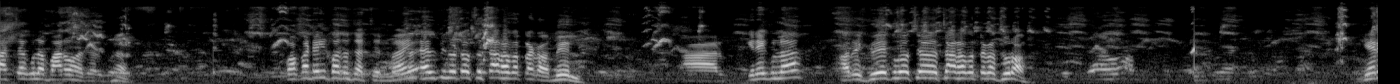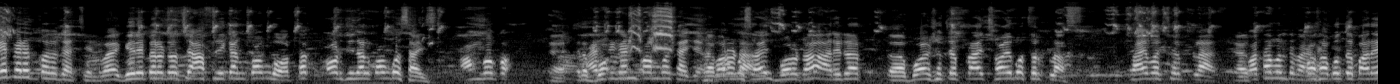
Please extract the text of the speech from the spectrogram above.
বাচ্চাগুলো বারো হাজার হ্যাঁ। ককাটেল কত চাচ্ছেন ভাই? অ্যালবিনোটা হচ্ছে চার হাজার টাকা মেল। আর গ্রেগুলা? আর এই গ্রে গুলো হচ্ছে চার হাজার টাকা জোড়া। ঘেরে প্যারট কত চাচ্ছেন? ভাই গেরে প্যারোটা হচ্ছে আফ্রিকান কঙ্গো অর্থাৎ অরিজিনাল কঙ্গো সাইজ অঙ্গ আফ্রিকান কঙ্গো সাইজের হ্যাঁ, বড়টা? সাইজ বড়টা আর এটা বয়স হচ্ছে প্রায় ছয় বছর প্লাস ছয় বছর প্লাস কথা বলতে পারে কথা বলতে পারে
